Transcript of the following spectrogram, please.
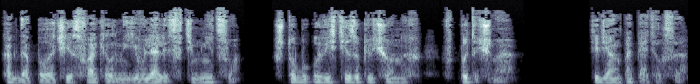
когда палачи с факелами являлись в темницу, чтобы увести заключенных в пыточную. Тидиан попятился.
